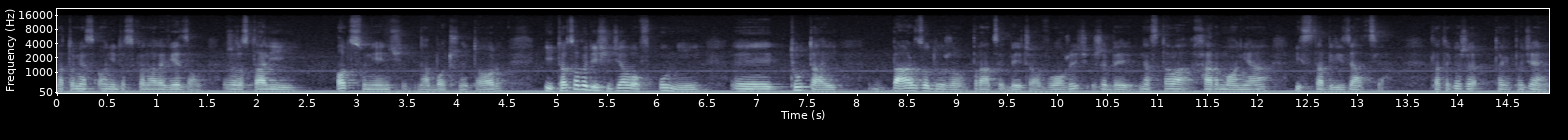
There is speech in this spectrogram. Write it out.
Natomiast oni doskonale wiedzą, że zostali odsunięci na boczny tor i to, co będzie się działo w Unii, y, tutaj bardzo dużo pracy będzie trzeba włożyć, żeby nastała harmonia i stabilizacja. Dlatego, że, tak jak powiedziałem,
